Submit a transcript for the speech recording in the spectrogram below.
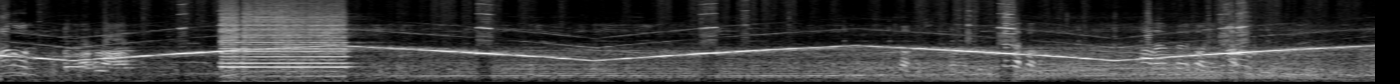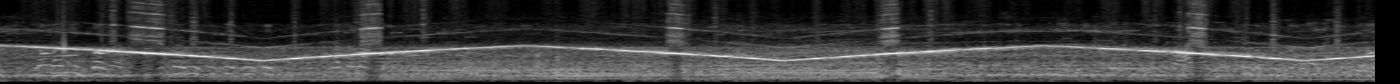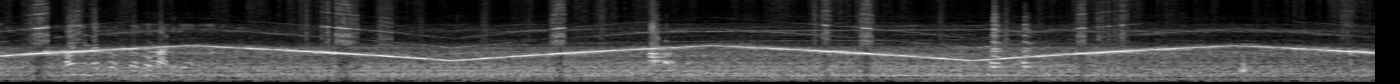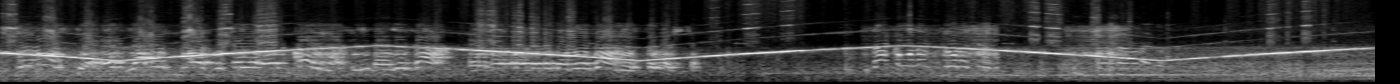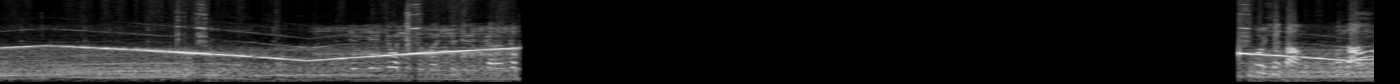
halo. Halo. Chłopaki. Ja bym odwyższył od Kolna, czyli będzie za. To będzie za miejscowością. Stój się tam, dalej.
